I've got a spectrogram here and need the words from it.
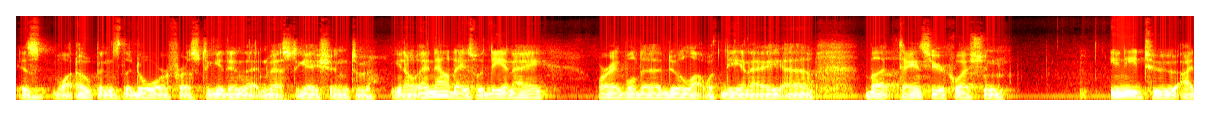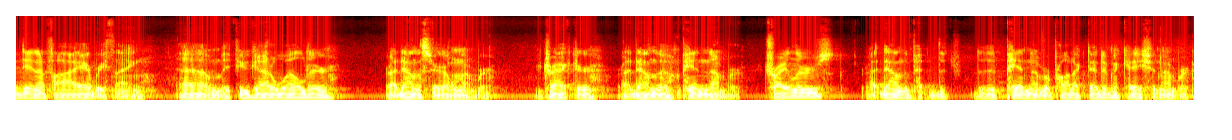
is what opens the door for us to get into that investigation. To you know, and nowadays with DNA, we're able to do a lot with DNA. Uh, but to answer your question, you need to identify everything. Um, if you got a welder, write down the serial number. Your tractor, write down the PIN number. Trailers, write down the, the, the PIN number, product identification number.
